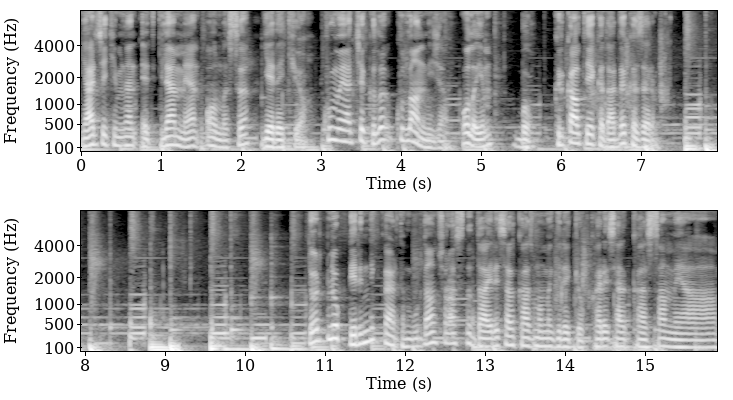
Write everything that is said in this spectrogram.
yer çekiminden etkilenmeyen olması gerekiyor. Kum veya çakılı kullanmayacağım. Olayım bu. 46'ya kadar da kazarım. 4 blok derinlik verdim. Buradan sonra aslında dairesel kazmama gerek yok. Karesel kazsam veya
